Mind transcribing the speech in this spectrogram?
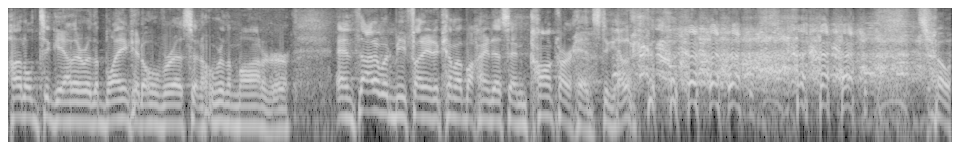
huddled together with a blanket over us and over the monitor, and thought it would be funny to come up behind us and conk our heads together. so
